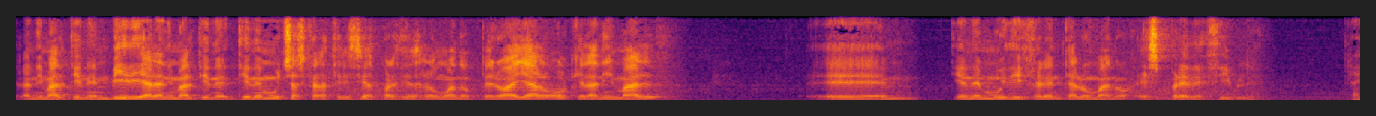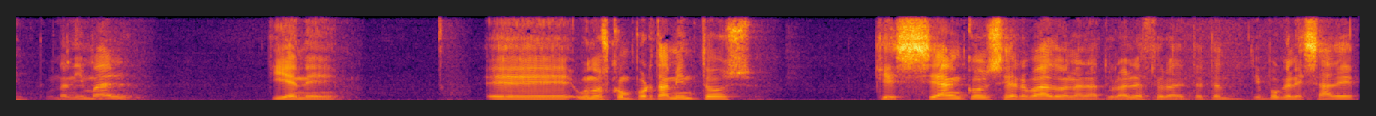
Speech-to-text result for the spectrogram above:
El animal tiene envidia, el animal tiene, tiene muchas características parecidas al humano, pero hay algo que el animal eh, tiene muy diferente al humano. Es predecible. Un animal tiene eh, unos comportamientos que se han conservado en la naturaleza durante tanto tiempo que les ha, de-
